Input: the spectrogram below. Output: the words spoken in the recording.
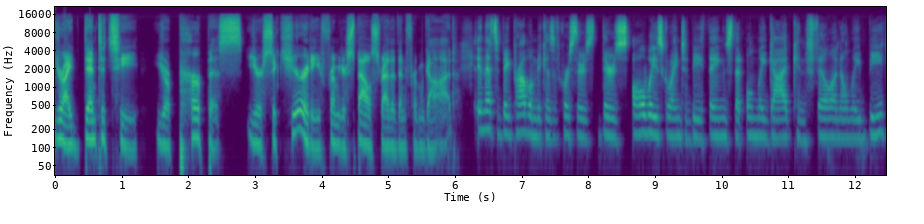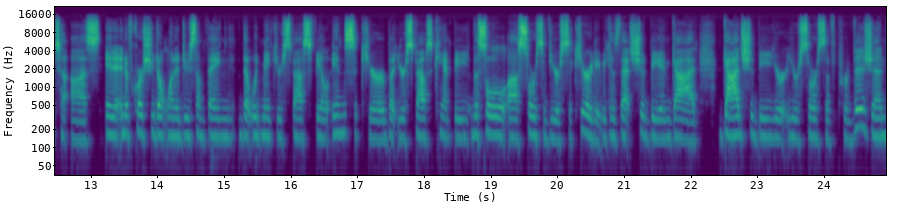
your identity, your purpose, your security from your spouse rather than from God. And that's a big problem because of course there's there's always going to be things that only God can fill and only be to us. And, and of course you don't want to do something that would make your spouse feel insecure, but your spouse can't be the sole uh, source of your security because that should be in God. God should be your your source of provision,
